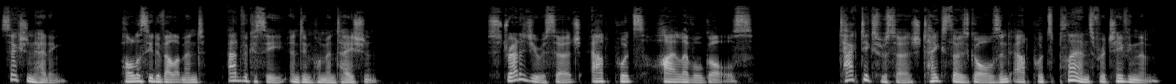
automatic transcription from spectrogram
Section heading Policy Development, Advocacy and Implementation. Strategy research outputs high level goals. Tactics research takes those goals and outputs plans for achieving them.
